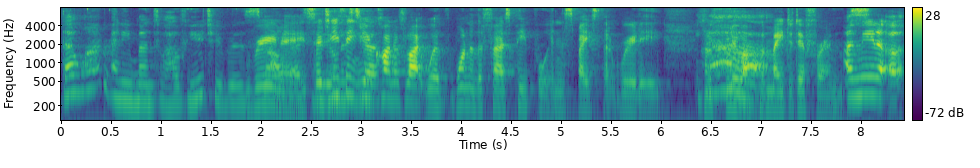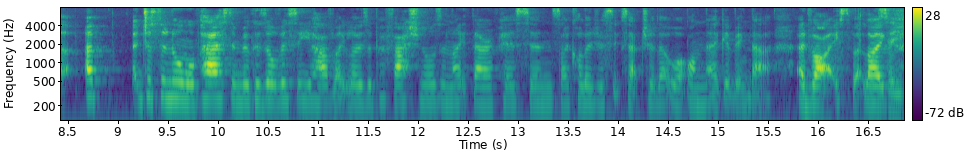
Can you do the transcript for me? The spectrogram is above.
there weren't many mental health YouTubers. out Really? there, so do you honest, think yeah. you kind of like were one of the first people in the space that really kind of blew up and made a difference? I mean, a, a, just a normal person because obviously you have like loads of professionals and like therapists and psychologists etc that were on there giving their advice but like So you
